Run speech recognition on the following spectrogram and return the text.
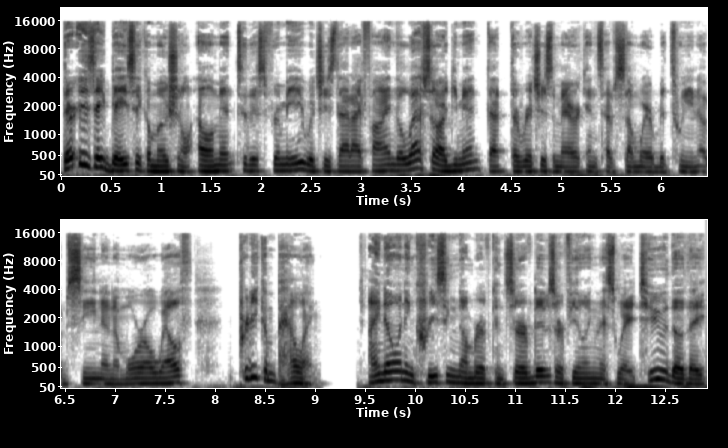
There is a basic emotional element to this for me, which is that I find the left's argument that the richest Americans have somewhere between obscene and immoral wealth pretty compelling. I know an increasing number of conservatives are feeling this way too, though they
